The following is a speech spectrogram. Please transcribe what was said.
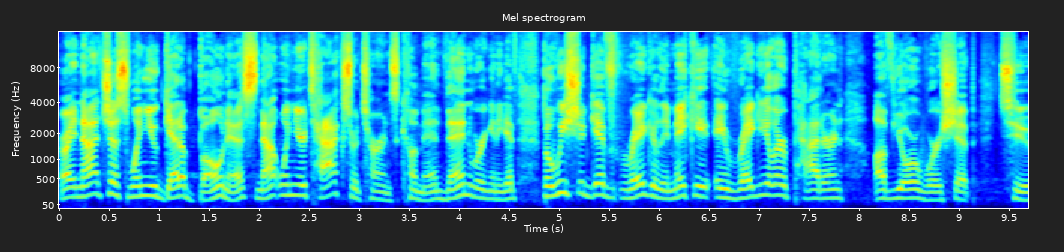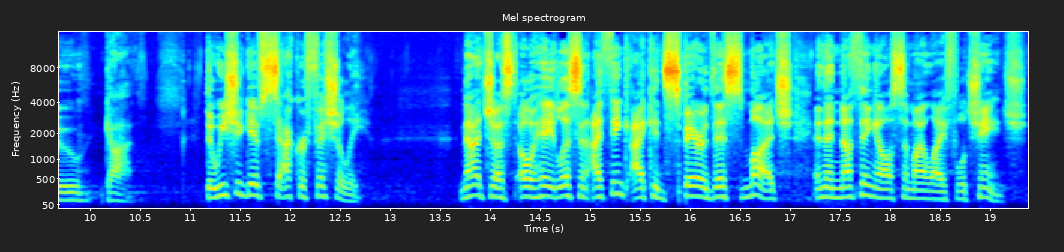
right? Not just when you get a bonus, not when your tax returns come in, then we're going to give, but we should give regularly. Make it a regular pattern of your worship to God. That we should give sacrificially not just, oh, hey, listen, I think I could spare this much and then nothing else in my life will change.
